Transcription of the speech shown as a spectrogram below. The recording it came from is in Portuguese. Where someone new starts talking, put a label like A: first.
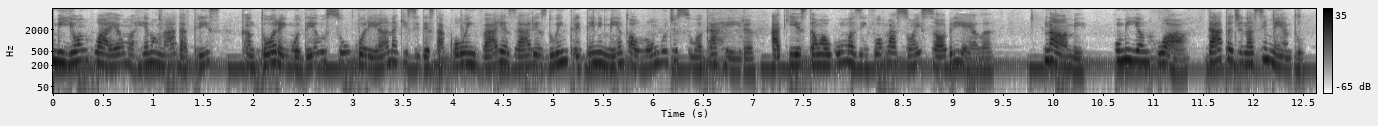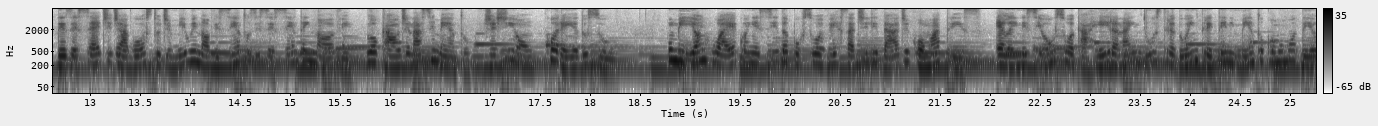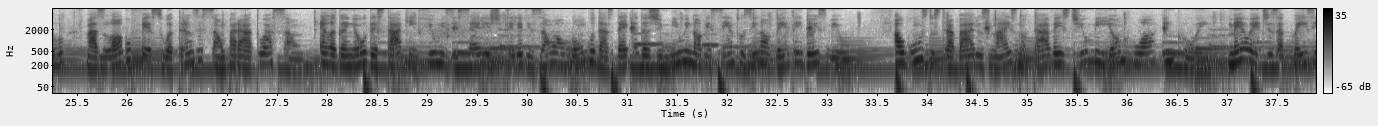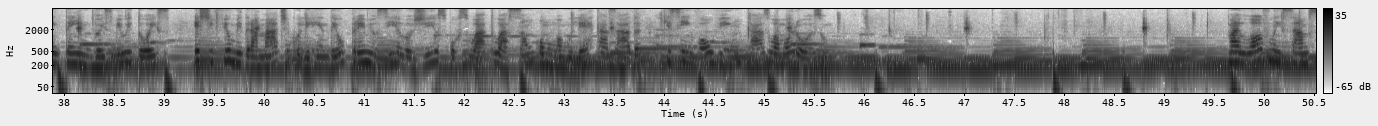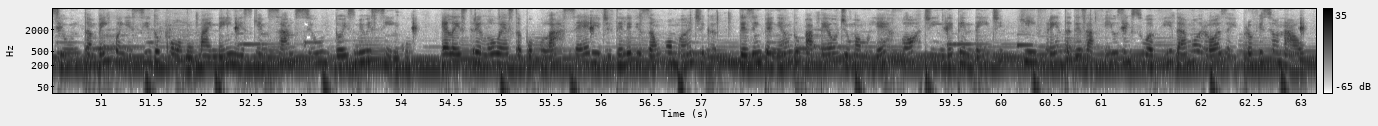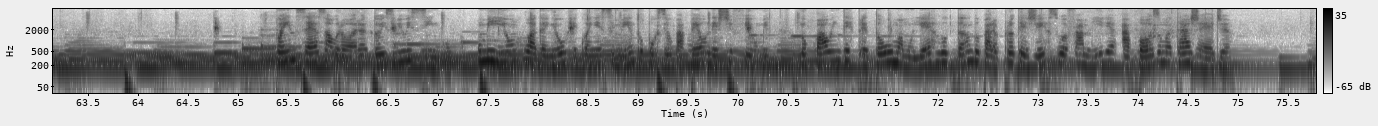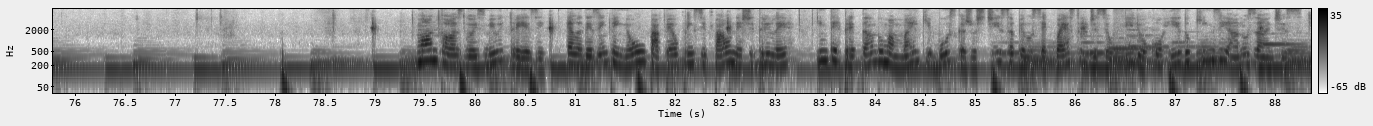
A: O Yeon-hwa é uma renomada atriz, cantora e modelo sul-coreana que se destacou em várias áreas do entretenimento ao longo de sua carreira. Aqui estão algumas informações sobre ela. Nome: O Yeon-hwa. Data de nascimento: 17 de agosto de 1969. Local de nascimento: Jecheon, Coreia do Sul. O Myung-hwa é conhecida por sua versatilidade como atriz. Ela iniciou sua carreira na indústria do entretenimento como modelo, mas logo fez sua transição para a atuação. Ela ganhou destaque em filmes e séries de televisão ao longo das décadas de 1990 e 2000. Alguns dos trabalhos mais notáveis de Myung-hwa incluem Meu Edis Aquazing tem em 2002. Este filme dramático lhe rendeu prêmios e elogios por sua atuação como uma mulher casada que se envolve em um caso amoroso. My Lovely Samseon, também conhecido como My Name is Kim Samseon, 2005. Ela estrelou esta popular série de televisão romântica, desempenhando o papel de uma mulher forte e independente que enfrenta desafios em sua vida amorosa e profissional. Princess Aurora, 2005. O Myung-hwa ganhou reconhecimento por seu papel neste filme, no qual interpretou uma mulher lutando para proteger sua família após uma tragédia. Montos 2013, ela desempenhou o papel principal neste thriller, interpretando uma mãe que busca justiça pelo sequestro de seu filho ocorrido 15 anos antes.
